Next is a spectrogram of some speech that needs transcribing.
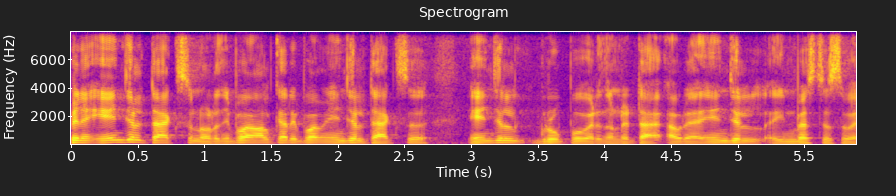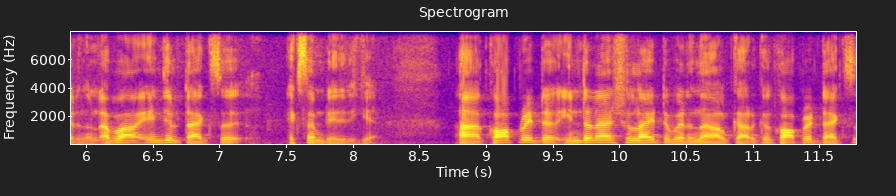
പിന്നെ ഏഞ്ചൽ ടാക്സ് എന്ന് പറഞ്ഞു. ഇപ്പോൾ ആൾക്കാർ ഇപ്പം ഏഞ്ചൽ ടാക്സ് ഏഞ്ചൽ ഗ്രൂപ്പ് വരുന്നുണ്ട്. അവർ ഏഞ്ചൽ ഇൻവെസ്റ്റേഴ്സ് വരുന്നുണ്ട്. അപ്പോൾ ആ ഏഞ്ചൽ ടാക്സ് എക്സം ചെയ്തിരിക്കുക കോർപ്പറേറ്റ് ഇന്റർനാഷണൽ ആയിട്ട് വരുന്ന ആൾക്കാർക്ക് കോർപ്പറേറ്റ് ടാക്സ്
